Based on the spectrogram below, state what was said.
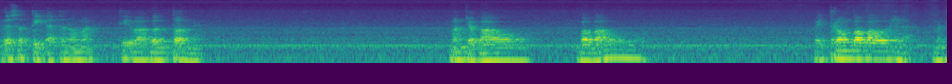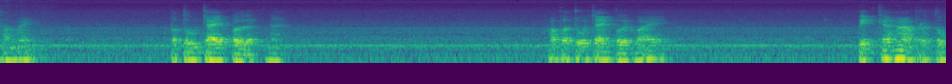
หรือสติอัตโนมัติที่ว่าเบื้องต้นนะมันจะเบาเบาๆไปตรงเบาๆนี่แหละ มันทำให้ ประตูใจเปิดนะ เอาประตูใจเปิดไว้ ปิดแค่ห้าประตู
